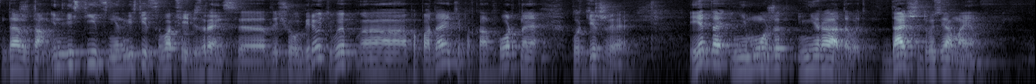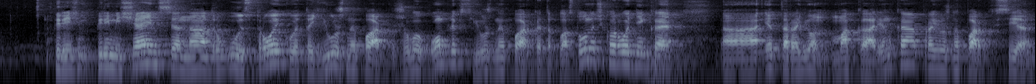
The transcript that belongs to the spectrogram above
даже там инвестиции, не инвестиции, вообще без разницы, для чего вы берете, вы а, попадаете под комфортные платежи. И это не может не радовать. Дальше, друзья мои, перемещаемся на другую стройку, это Южный парк, жилой комплекс Южный парк. Это пластуночка родненькая, а, это район Макаренко, про Южный парк все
